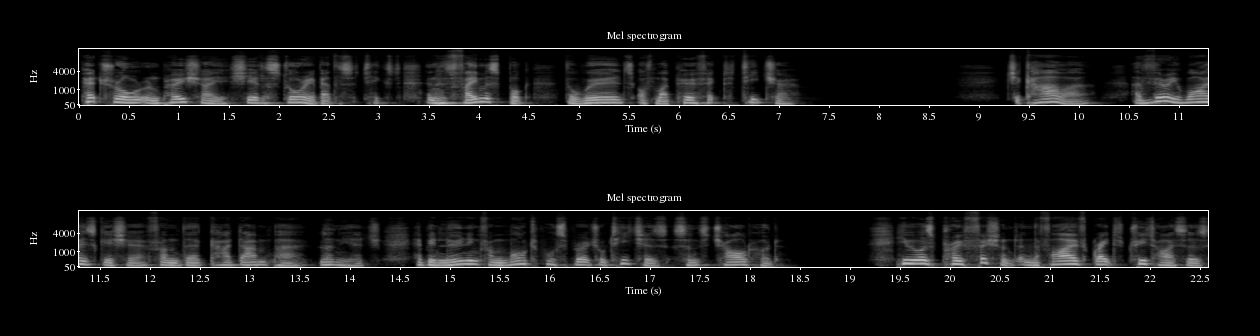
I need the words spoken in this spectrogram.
Patrul Rinpoche shared a story about this text in his famous book, The Words of My Perfect Teacher. Chikawa, a very wise geshe from the Kadampa lineage, had been learning from multiple spiritual teachers since childhood. He was proficient in the five great treatises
